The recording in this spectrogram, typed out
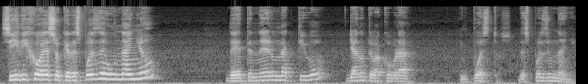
Sí, dijo eso, que después de un año de tener un activo, ya no te va a cobrar impuestos. Después de un año.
